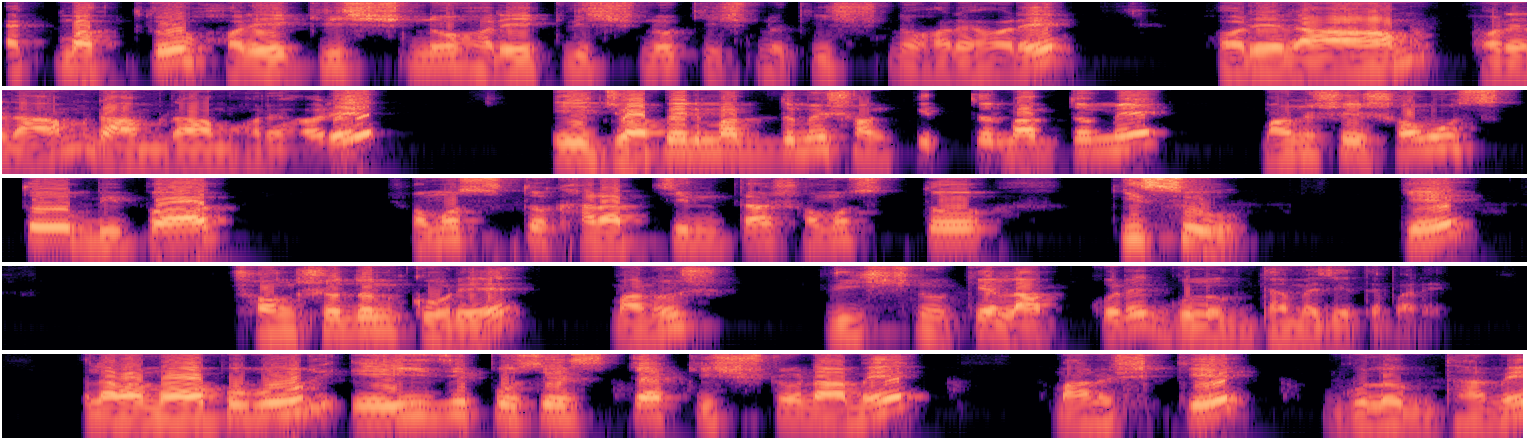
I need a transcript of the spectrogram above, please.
একমাত্র হরে কৃষ্ণ হরে কৃষ্ণ কৃষ্ণ কৃষ্ণ, হরে হরে হরে রাম হরে রাম রাম রাম, হরে হরে। এই জপের মাধ্যমে সংকীর্তর মাধ্যমে মানুষের সমস্ত বিপদ, সমস্ত খারাপ চিন্তা, সমস্ত কিছু কে সংশোধন করে মানুষ কৃষ্ণকে লাভ করে গোলকধামে যেতে পারে। তাহলে আমার মহাপ্রভুর এই যে প্রচেষ্টা কৃষ্ণ নামে মানুষকে গোলকধামে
